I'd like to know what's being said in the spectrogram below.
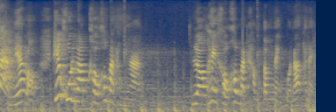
แบบเนี้ยเหรอ ที่คุณรับเขาเข้ามาทำงาน แล้วให้เขาเข้ามาทำตำแหน่งหัวหน้าแผนก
